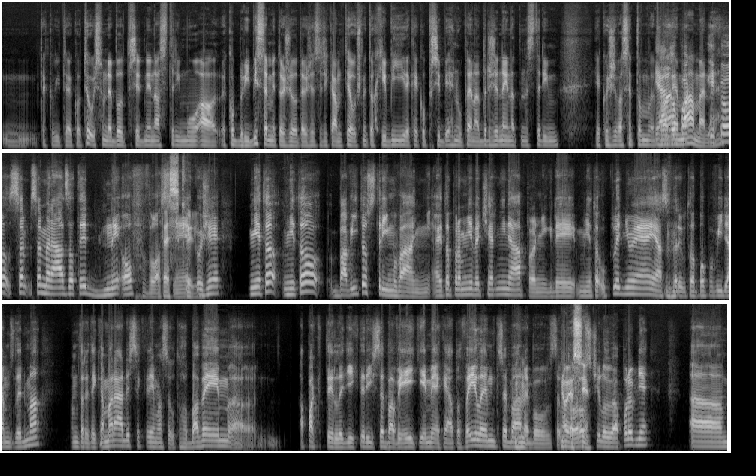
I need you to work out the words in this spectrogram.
mm, takový to jako, ty už jsem nebyl tři dny na streamu a jako líbí se mi to, že jo, takže si říkám, ty už mi to chybí, tak jako přiběhnu úplně nadržený na ten stream, jakože vlastně to v hlavě máme, ne? Jako jsem, jsem rád za ty dny off vlastně, jakože mě to, mě to baví to streamování a je to pro mě večerní náplň, kdy mě to uklidňuje, já se mhm. tady u toho popovídám s lidma, mám tady ty kamarády, se kterými se u toho bavím, a, a pak ty lidi, kteří se baví tím, jak já to failím třeba, mm-hmm. nebo se u no, toho rozčiluju a podobně. Uh,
